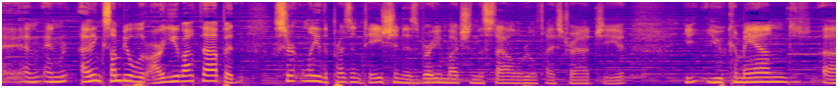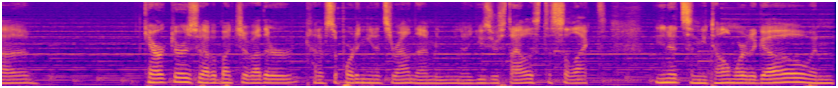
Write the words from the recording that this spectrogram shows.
and and I think some people would argue about that, but certainly the presentation is very much in the style of real time strategy. You, you command uh, characters who have a bunch of other kind of supporting units around them, and you know use your stylus to select units, and you tell them where to go. And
